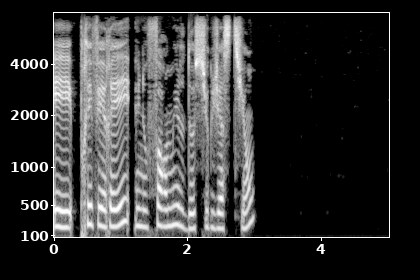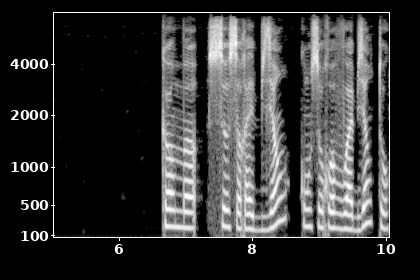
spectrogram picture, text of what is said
Et préférez une formule de suggestion comme ce serait bien qu'on se revoie bientôt.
